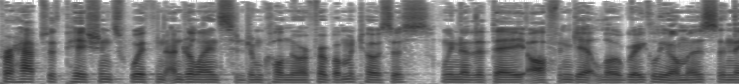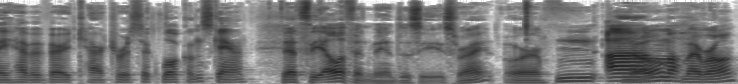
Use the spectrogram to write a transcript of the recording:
Perhaps with patients with an underlying syndrome called neurofibromatosis, we know that they often get low-grade gliomas, and they have a very characteristic look on scan. That's the elephant man disease, right? Or Um, no? Am I wrong?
